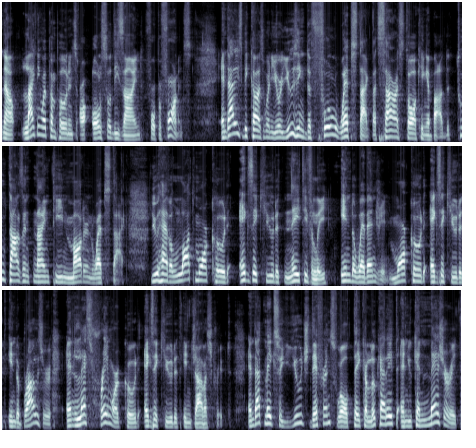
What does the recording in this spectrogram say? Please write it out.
Now, Lightning Web Components are also designed for performance. And that is because when you're using the full web stack that Sarah's talking about, the 2019 modern web stack, you have a lot more code executed natively in the web engine, more code executed in the browser, and less framework code executed in JavaScript. And that makes a huge difference. We'll take a look at it, and you can measure it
